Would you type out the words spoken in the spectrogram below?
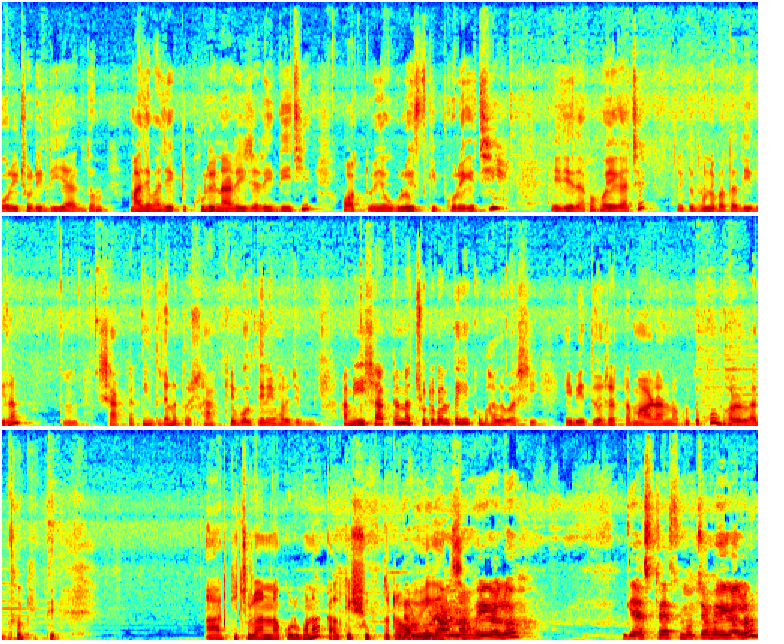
বড়ি টড়ি দিয়ে একদম মাঝে মাঝে একটু খুলে নাড়িয়ে চাড়িয়ে দিয়েছি, অত ওগুলোই স্কিপ করে গেছি। এই যে দেখো, হয়ে গেছে, একটু ধনেপাতা দিয়ে দিলাম। শাকটা কিন্তু জানো তো শাক খেয়ে বলতে নেই ভালো যে- আমি এই শাকটা না ছোটোবেলা থেকে খুব ভালোবাসি। এই বেতুয়া শাকটা মা রান্না করতে খুব ভালো লাগতো খেতে। আর কিছু রান্না করব না কালকে শুক্তোটাও রয়ে রান্না হয়ে গেল গ্যাস ট্যাস মোচা হয়ে গেল।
